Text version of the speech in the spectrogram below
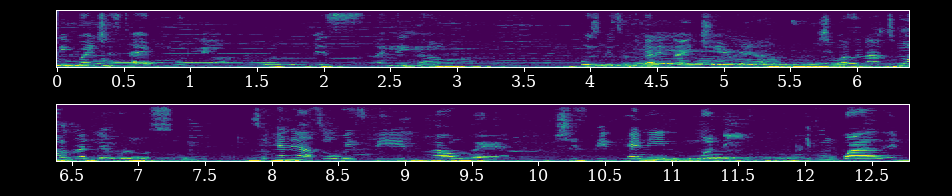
uni when she started modeling. Miss, I think um, most beautiful in Nigeria. She was in her 200 level or so. So Kehinde has always been out there. She's been earning money even while in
